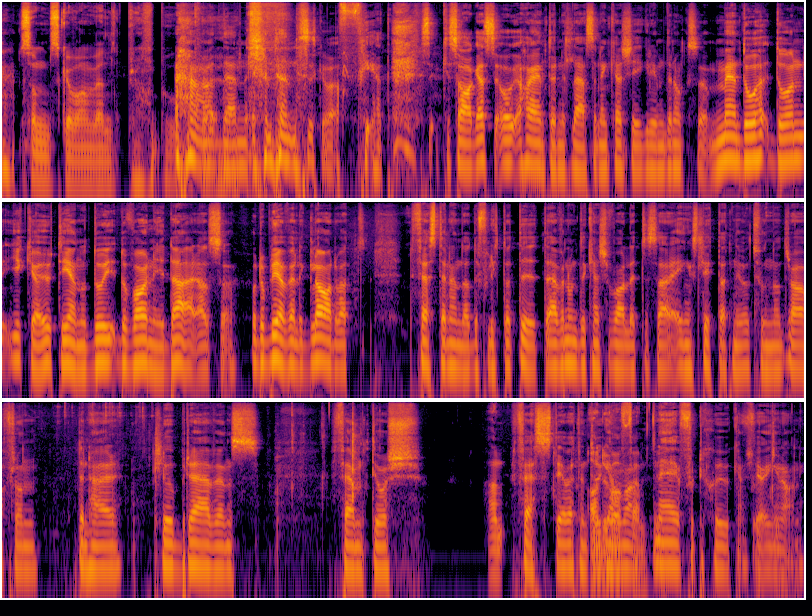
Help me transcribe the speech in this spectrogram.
Som ska vara en väldigt bra bok. Ja, den, den ska vara fet. Sagas och har jag inte hunnit läsa, den kanske är grym den också. Men då, då gick jag ut igen och då, då var ni där alltså. Och då blev jag väldigt glad av att festen ändå hade flyttat dit. Även om det kanske var lite så här ängsligt att ni var tvungna att dra från den här klubbrävens 50-års han- fest. Jag vet inte Ja, hur gammal han 50. Nej, 47 kanske. Jag har ingen aning.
